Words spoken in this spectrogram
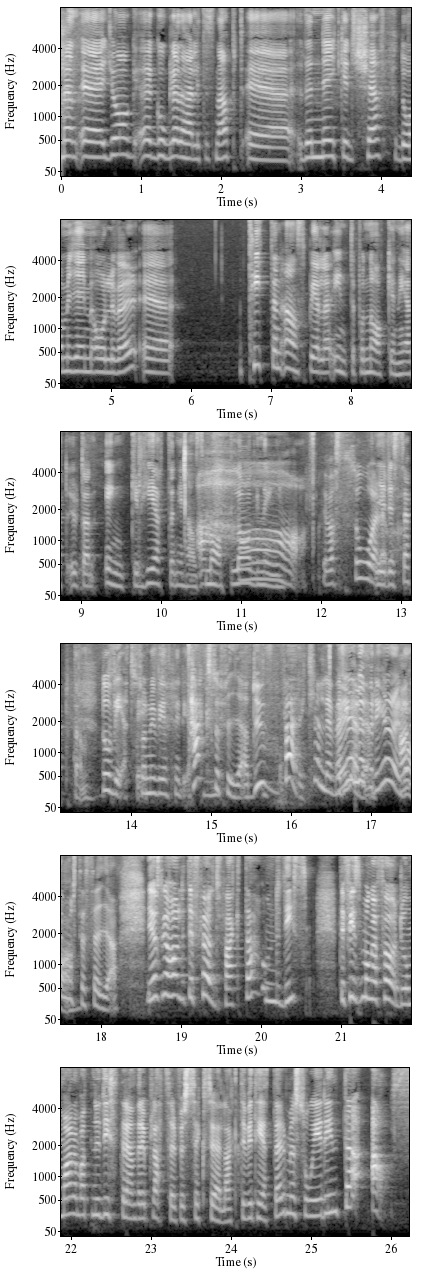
Men eh, jag eh, googlade här lite snabbt. Eh, The Naked Chef då med Jamie Oliver. Eh, titeln anspelar inte på nakenhet utan enkelheten i hans matlagning Ah, det var så det i var. recepten. Då vet vi. Så nu vet ni det. Tack Sofia, du verkligen levererade. Ja, jag levererar Ja, det idag. måste jag säga. Jag ska ha lite följdfakta om nudism. Det finns många fördomar om att nudiststränder är platser för sexuella aktiviteter, men så är det inte alls.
